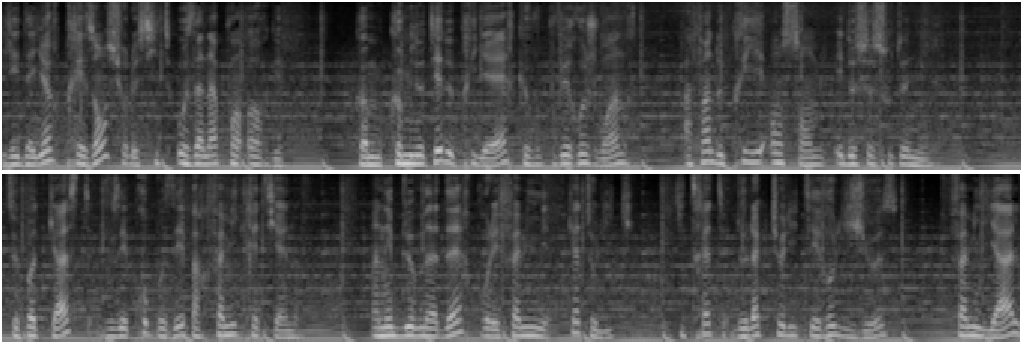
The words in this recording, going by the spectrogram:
Il est d'ailleurs présent sur le site osana.org, comme communauté de prière que vous pouvez rejoindre afin de prier ensemble et de se soutenir. Ce podcast vous est proposé par Famille Chrétienne, un hebdomadaire pour les familles catholiques qui traite de l'actualité religieuse familiale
